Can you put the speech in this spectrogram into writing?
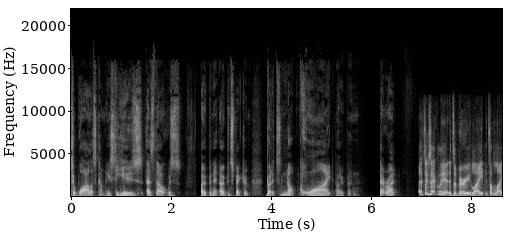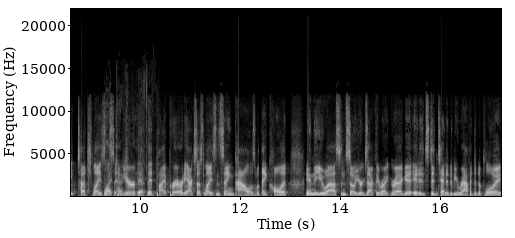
to wireless companies to use as though it was open open spectrum. But it's not quite open. Is that right? That's exactly it. It's a very light. It's a light touch licensing. touch, You're yeah. priority access licensing (PAL) is what they call it in the U.S. And so you're exactly right, Greg. It, it's intended to be rapid to deploy,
